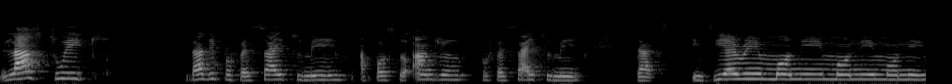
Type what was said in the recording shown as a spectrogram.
Last week, Daddy prophesied to me, Apostle Andrew prophesied to me that he's hearing money, money, money.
